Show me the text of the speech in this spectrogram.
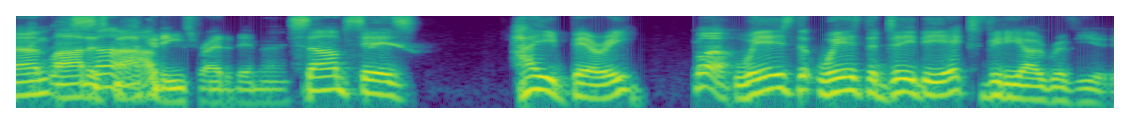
Um, Lada's Saab- marketing's rated MA. Saab says, "Hey Berry, Well, where's the where's the DBX video review?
